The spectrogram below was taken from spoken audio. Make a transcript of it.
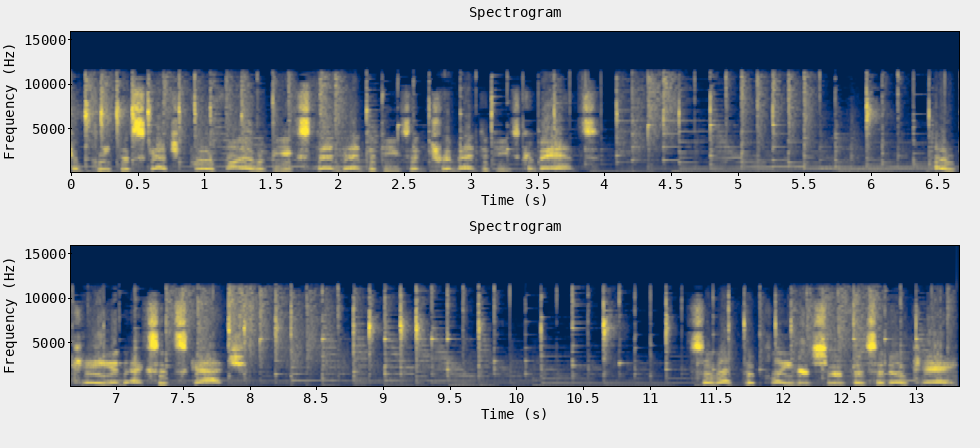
Complete the sketch profile with the Extend Entities and Trim Entities commands. OK and exit sketch. Select the planar surface and OK.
